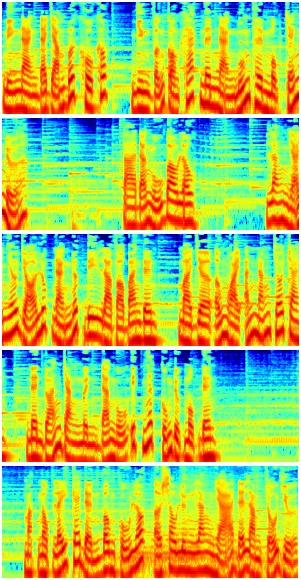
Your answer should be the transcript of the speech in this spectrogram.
miệng nàng đã giảm bớt khô khốc, nhưng vẫn còn khát nên nàng muốn thêm một chén nữa. Ta đã ngủ bao lâu? Lăng Nhã nhớ rõ lúc nàng nấc đi là vào ban đêm, mà giờ ở ngoài ánh nắng chói chang, nên đoán rằng mình đã ngủ ít nhất cũng được một đêm. Mặt Ngọc lấy cái đệm bông cũ lót ở sau lưng Lăng Nhã để làm chỗ dựa,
